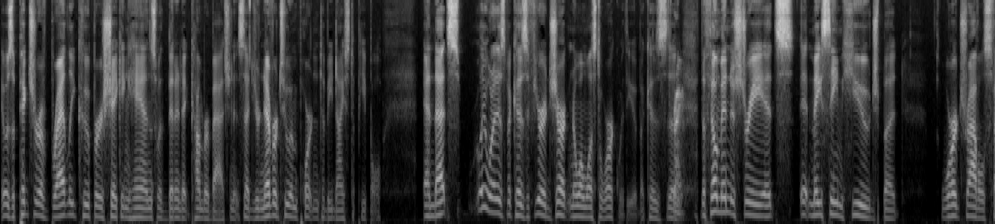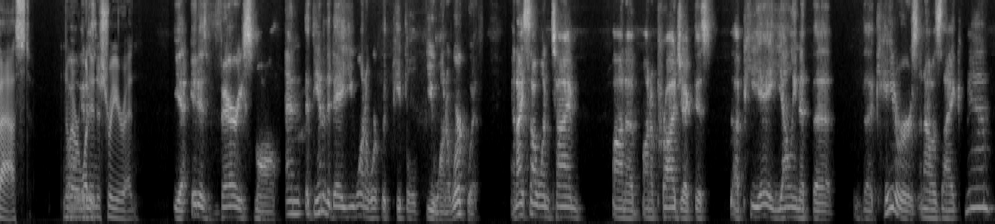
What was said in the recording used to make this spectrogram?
It was a picture of Bradley Cooper shaking hands with Benedict Cumberbatch, and it said, "You're never too important to be nice to people," and that's really what it is. Because if you're a jerk, no one wants to work with you. Because the right. the film industry, it's it may seem huge, but word travels fast, no well, matter what is, industry you're in. Yeah, it is very small, and at the end of the day, you want to work with people you want to work with. And I saw one time on a on a project this a PA yelling at the the caterers, and I was like, man,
